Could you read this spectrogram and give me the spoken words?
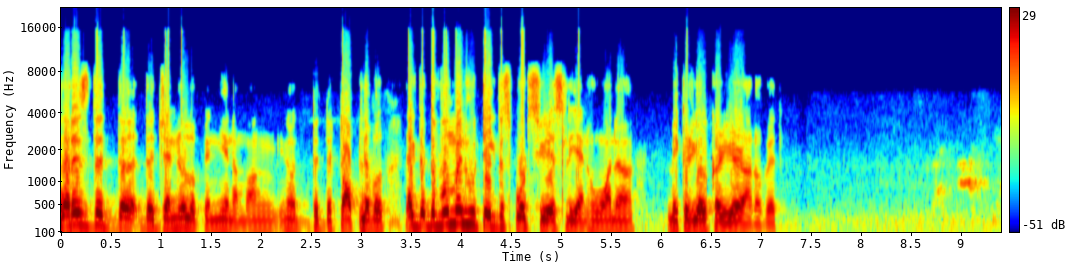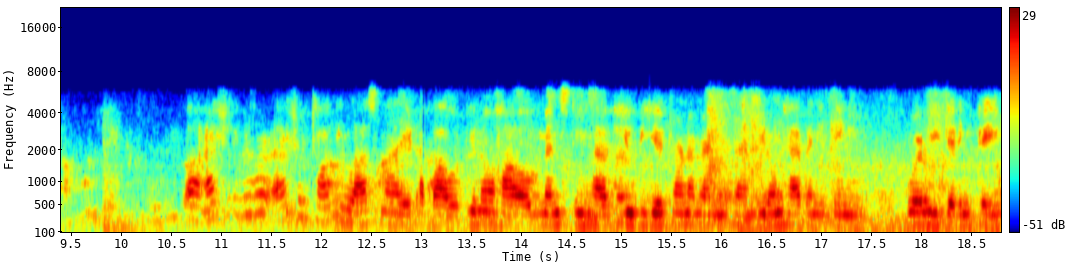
what is the, the, the general opinion among you know the, the top level like the, the women who take the sport seriously and who wanna make a real career out of it? uh, actually, we were actually talking last night about you know how men's team have UBA tournaments and we don't have anything where we're getting paid,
